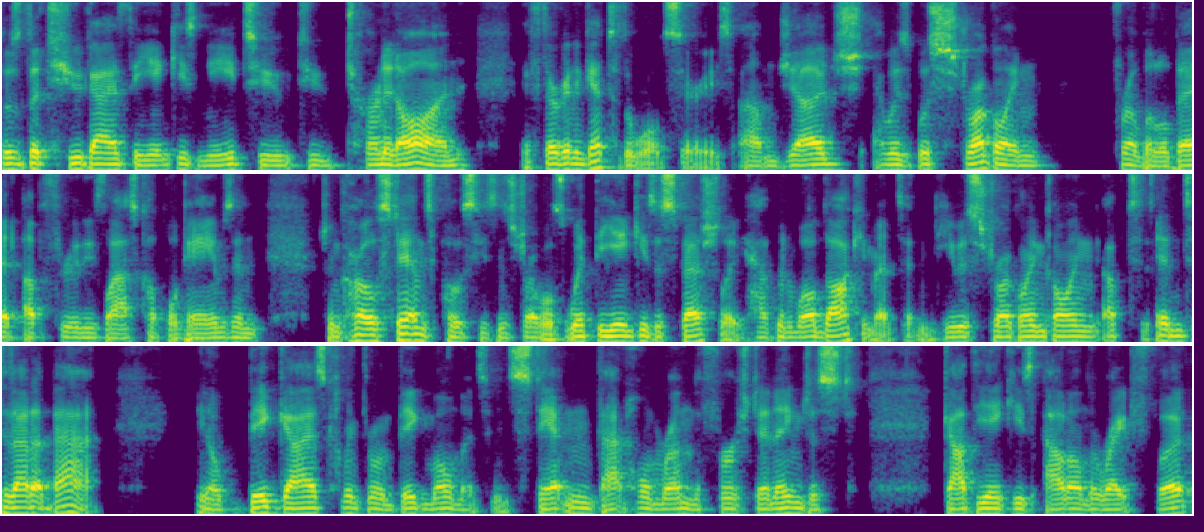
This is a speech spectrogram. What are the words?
Those are the two guys the Yankees need to to turn it on if they're going to get to the World Series. Um, Judge was was struggling for a little bit up through these last couple games, and Giancarlo Stanton's postseason struggles with the Yankees, especially, have been well documented. And he was struggling going up to, into that at bat you know, big guys coming through in big moments. I mean, Stanton, that home run the first inning just got the Yankees out on the right foot,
